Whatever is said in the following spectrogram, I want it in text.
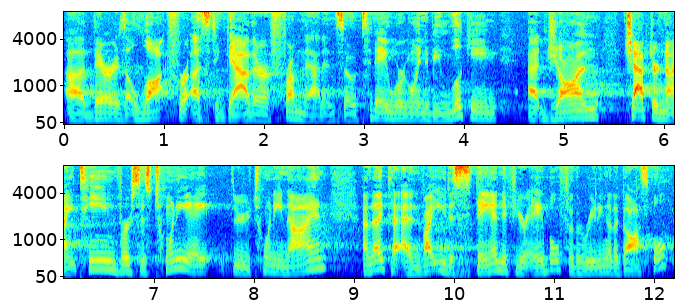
uh, there is a lot for us to gather from that. And so today we're going to be looking at John chapter 19, verses 28 through 29. I'd like to invite you to stand if you're able for the reading of the gospel.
